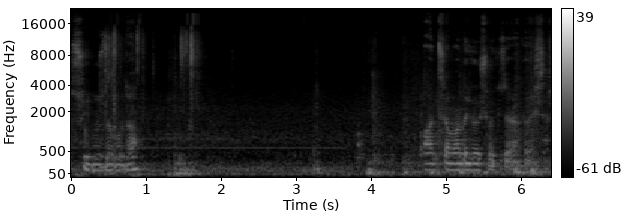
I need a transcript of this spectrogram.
Suyumuz da burada. Antrenmanda görüşmek üzere arkadaşlar.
